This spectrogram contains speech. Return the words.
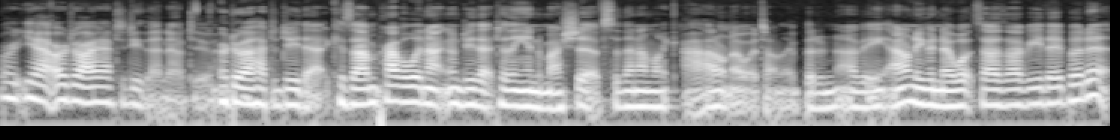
Or yeah. Or do I have to do that now too? Or do I have to do that? Because I'm probably not going to do that till the end of my shift. So then I'm like, I don't know what time they put in an IV. I don't even know what size IV they put in.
